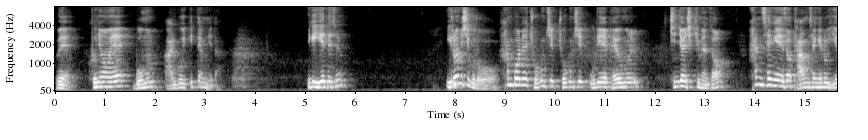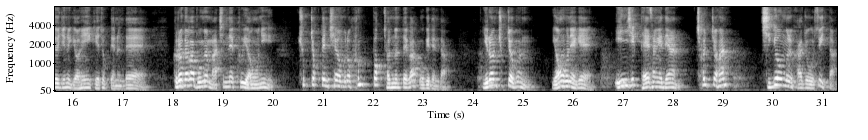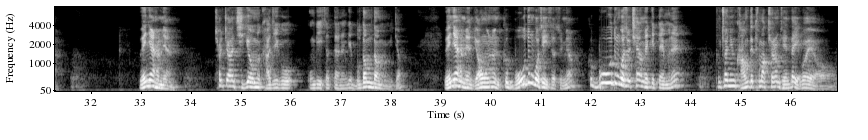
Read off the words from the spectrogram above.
왜? 그녀의 몸은 알고 있기 때문이다. 이게 이해되세요? 이런 식으로 한 번에 조금씩 조금씩 우리의 배움을 진전시키면서 한 생애에서 다음 생애로 이어지는 여행이 계속되는데 그러다가 보면 마침내 그 영혼이 축적된 체험으로 흠뻑 젖는 때가 오게 된다. 이런 축적은 영혼에게 인식 대상에 대한 철저한 지겨움을 가져올 수 있다. 왜냐하면 철저한 지겨움을 가지고 온 게 있었다는 게 무덤덤이죠. 왜냐하면 영혼은 그 모든 곳에 있었으며 그 모든 것을 체험했기 때문에 부처님 가운데 토막처럼 된다 이거예요.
